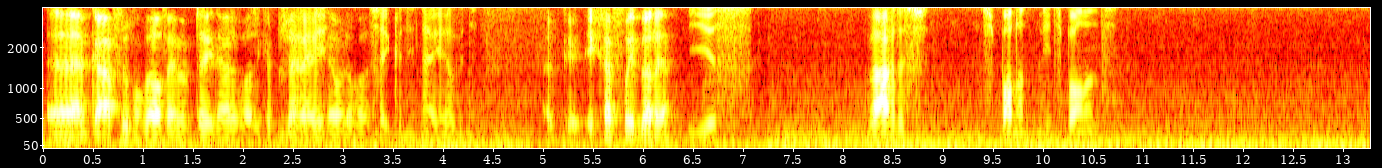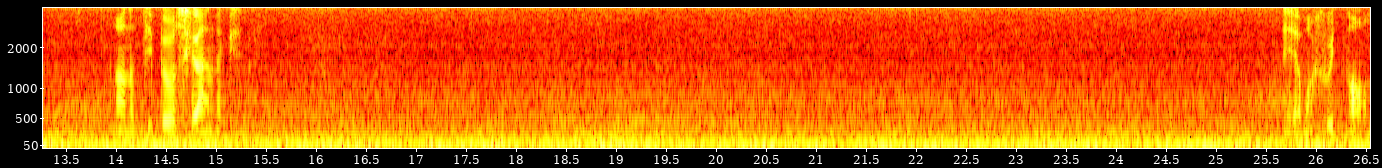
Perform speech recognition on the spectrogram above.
eh, MK vroeg nog wel of MMT nodig was. Ik heb gezegd dat het niet nodig was. Zeker niet. Nee, heel goed. Oké, ik ga even voor je bellen hè. Yes. Waardes. Spannend, niet spannend. Aan het type waarschijnlijk. Ja, maar goed man.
